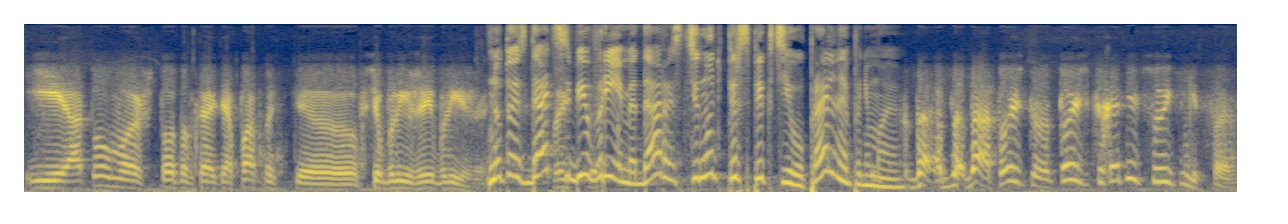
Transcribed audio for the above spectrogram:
и о том, что, так сказать, опасность э, все ближе и ближе. Ну, то есть дать себе время, да, растянуть перспективу, правильно я понимаю? Да, да, да, то есть, то есть хотите суетиться.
